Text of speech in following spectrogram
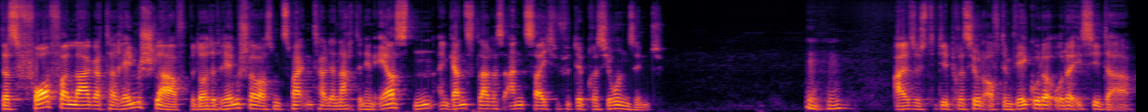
dass vorverlagerter REM-Schlaf, bedeutet REM-Schlaf aus dem zweiten Teil der Nacht in den ersten, ein ganz klares Anzeichen für Depressionen sind. Mhm. Also ist die Depression auf dem Weg oder, oder ist sie da?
